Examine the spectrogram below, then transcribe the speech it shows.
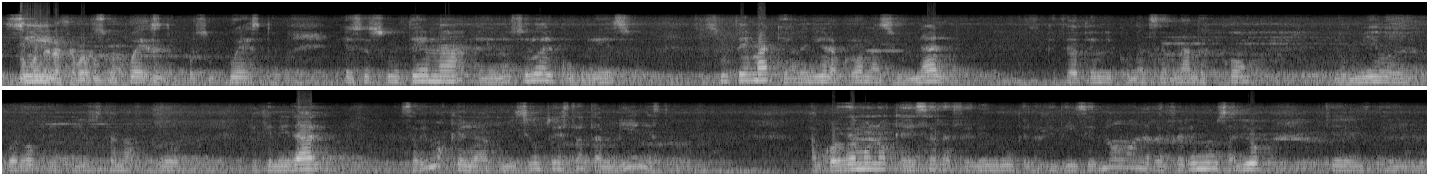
de sí, por supuesto, por supuesto. Ese es un tema eh, no solo del Congreso, es un tema que ha venido el Acuerdo Nacional, el secretario técnico Max Hernández con los miembros del acuerdo que ellos están a favor. En general, sabemos que la Comisión Tuesta también está Acordémonos que ese referéndum, que la gente dice, no, el referéndum salió que eh,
